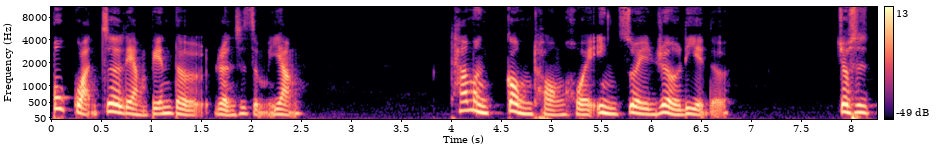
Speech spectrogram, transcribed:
不管这两边的人是怎么样，他们共同回应最热烈的，就是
